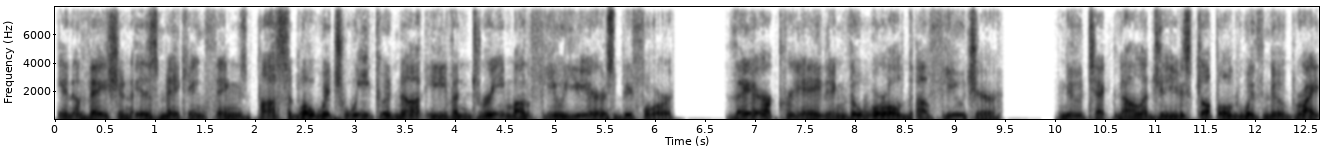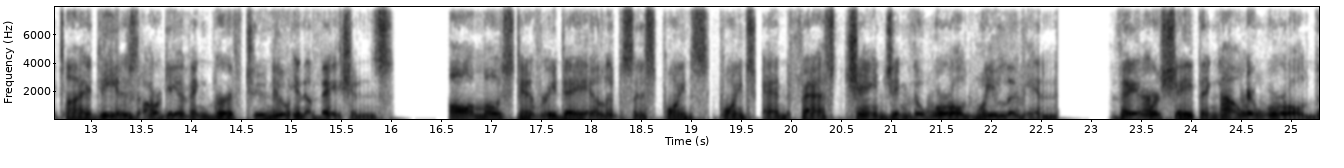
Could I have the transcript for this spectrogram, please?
innovation is making things possible which we could not even dream of few years before. They are creating the world of future. New technologies coupled with new bright ideas are giving birth to new innovations. Almost every day ellipsis points point and fast changing the world we live in. They are shaping our world.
